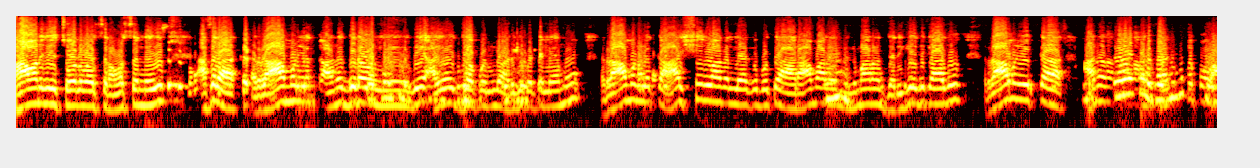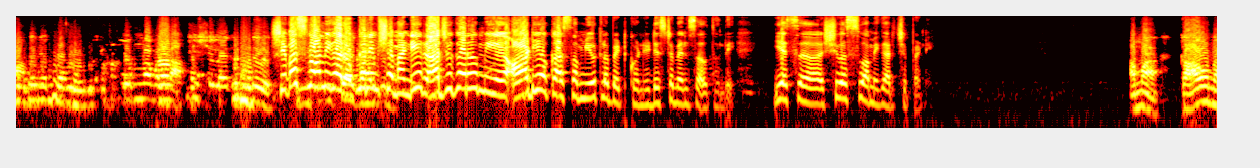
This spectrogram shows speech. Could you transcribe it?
భావన చేసి చూడవలసిన అవసరం లేదు. అసలు రాముడి యొక్క అనుగ్రహం లేనిదే అయోధ్య పనులు పెట్టలేము రాముడి యొక్క ఆశీర్వాదం లేకపోతే ఆ రామాలయం నిర్మాణం జరిగేది కాదు. రాముడి యొక్క శివస్వామి గారు ఒక్క నిమిషం అండి. రాజు గారు మీ ఆడియో కాస్త మ్యూట్లో పెట్టుకోండి. డిస్టర్బెన్స్ అవుతుంది. ఎస్ uh, శివస్వామి గారు చెప్పండి. అమ్మ కావున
